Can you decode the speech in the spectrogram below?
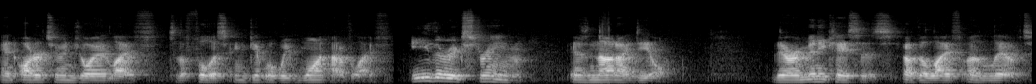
in order to enjoy life to the fullest and get what we want out of life. Either extreme is not ideal. There are many cases of the life unlived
